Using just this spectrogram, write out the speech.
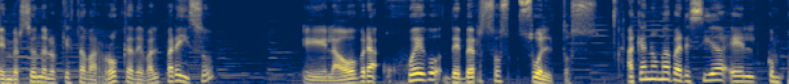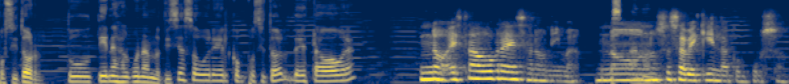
En versión de la Orquesta Barroca de Valparaíso eh, la obra Juego de Versos Sueltos. Acá no me aparecía el compositor. ¿Tú tienes alguna noticia sobre el compositor de esta obra? No, esta obra es anónima. No, no se sabe quién la compuso.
